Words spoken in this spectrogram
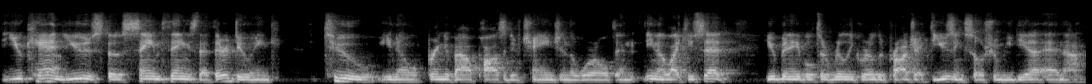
you can use those same things that they're doing to you know bring about positive change in the world. And you know, like you said, you've been able to really grow the project using social media and uh,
